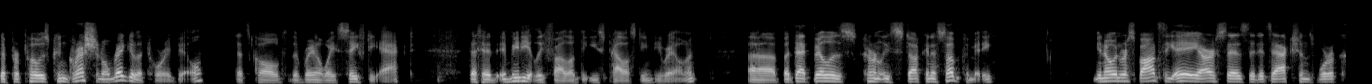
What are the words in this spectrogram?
the proposed congressional regulatory bill that's called the Railway Safety Act that had immediately followed the East Palestine derailment. Uh, but that bill is currently stuck in a subcommittee. You know, in response, the AAR says that its actions work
